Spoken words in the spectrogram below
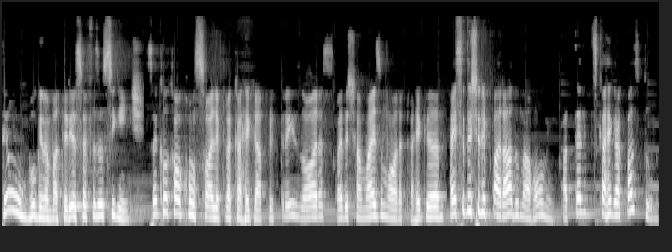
tem um bug na bateria, você vai fazer o seguinte: você vai colocar o console pra carregar por 3 horas, vai deixar mais uma hora carregando. Aí você deixa ele parado na home até ele descarregar quase tudo.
